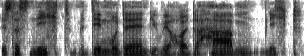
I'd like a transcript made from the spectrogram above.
ist das nicht mit den Modellen, die wir heute haben, nicht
